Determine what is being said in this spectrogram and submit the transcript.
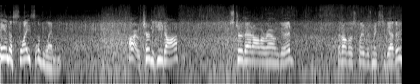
and a slice of lemon. All right, we'll turn the heat off. Stir that all around good. Let all those flavors mix together.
